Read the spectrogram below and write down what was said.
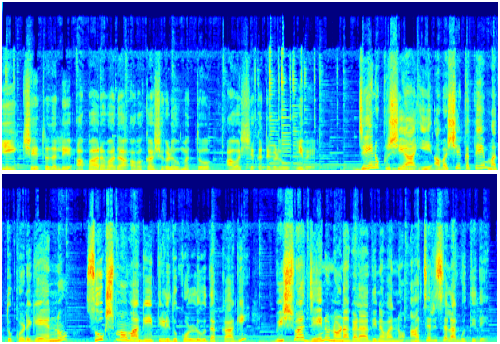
ಈ ಕ್ಷೇತ್ರದಲ್ಲಿ ಅಪಾರವಾದ ಅವಕಾಶಗಳು ಮತ್ತು ಅವಶ್ಯಕತೆಗಳು ಇವೆ. ಜೇನು ಕೃಷಿಯ ಈ ಅವಶ್ಯಕತೆ ಮತ್ತು ಕೊಡುಗೆಯನ್ನು ಸೂಕ್ಷ್ಮವಾಗಿ ತಿಳಿದುಕೊಳ್ಳುವುದಕ್ಕಾಗಿ ವಿಶ್ವ ಜೇನುನೊಣಗಳ ದಿನವನ್ನು ಆಚರಿಸಲಾಗುತ್ತಿದೆ.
